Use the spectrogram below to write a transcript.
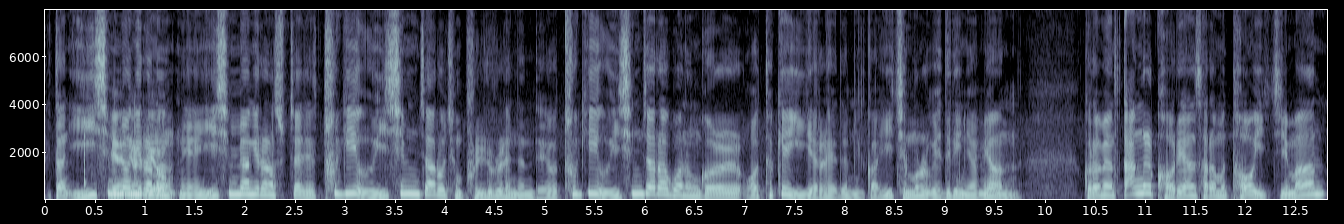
일단 20명이라는 네, 20명이라는 숫자에 투기 의심자로 지금 분류를 했는데요. 투기 의심자라고 하는 걸 어떻게 이해를 해야 됩니까? 이 질문을 왜 드리냐면 그러면 땅을 거래한 사람은 더 있지만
